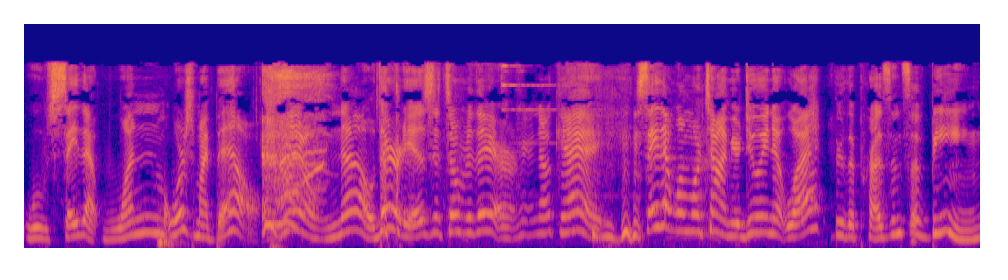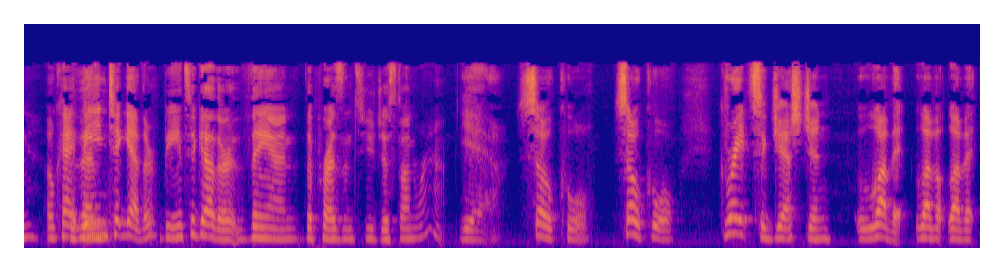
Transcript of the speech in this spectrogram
We'll say that one. Where's my bell? I don't know. There it is. It's over there. Okay. say that one more time. You're doing it what? Through the presence of being. Okay, being together. Being together than the presence you just unwrap. Yeah. So cool. So cool. Great suggestion. Love it. Love it. Love it.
